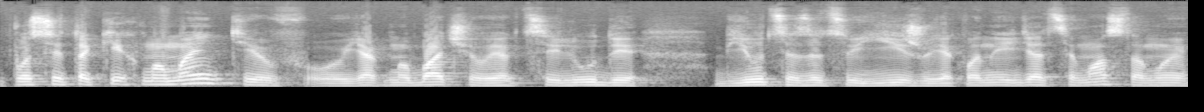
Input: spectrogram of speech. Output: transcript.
І після таких моментів, як ми бачили, як ці люди б'ються за цю їжу, як вони їдять це масло, ми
